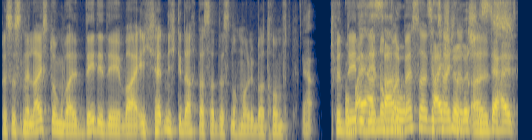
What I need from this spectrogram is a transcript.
das ist eine Leistung, weil DDD war, ich hätte nicht gedacht, dass er das nochmal übertrumpft. Ja. Ich finde DDD nochmal besser gezeichnet zeichnerisch als. ist der halt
